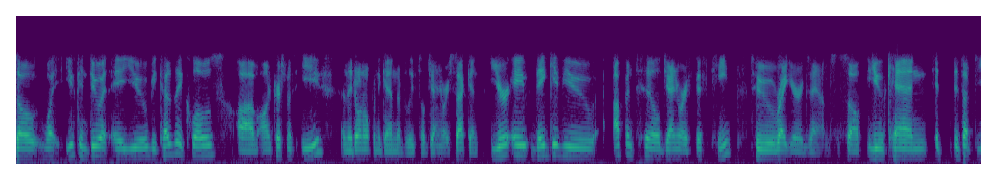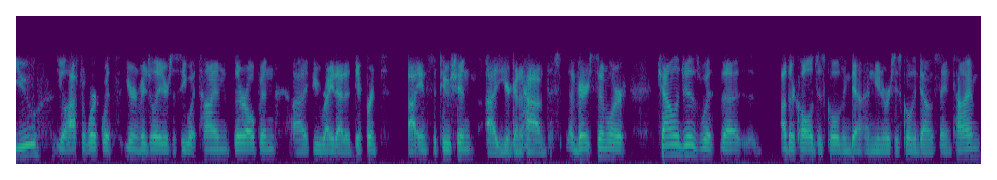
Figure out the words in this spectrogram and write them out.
So what you can do at AU because they close um, on Christmas Eve and they don't open again, I believe, till January second. You're a they give you up until January fifteenth to write your exams. So you can it, it's up to you. You'll have to work with your invigilators to see what time they're open. Uh, if you write at a different uh, institution, uh, you're going to have this, very similar challenges with the other colleges closing down and universities closing down at the same time.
